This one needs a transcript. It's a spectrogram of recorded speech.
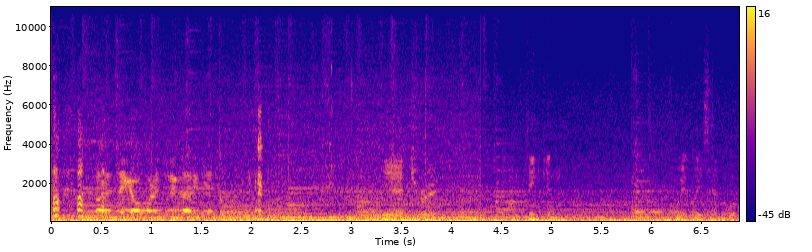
I don't think I want to do that again. Yeah, true. I'm thinking we at least have a look.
